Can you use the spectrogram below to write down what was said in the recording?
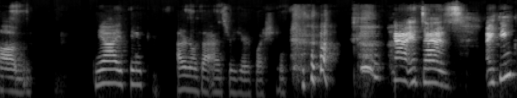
um, yeah, I think I don't know if that answers your question. yeah, it does. I think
